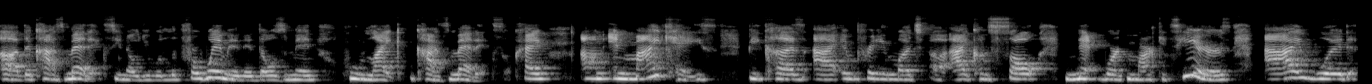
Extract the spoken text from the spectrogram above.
uh, the cosmetics, you know, you would look for women and those men who like cosmetics. Okay. Um, in my case, because I am pretty much, uh, I consult network marketeers, I would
